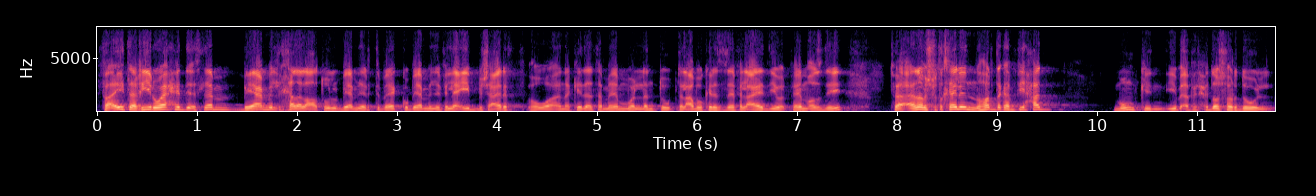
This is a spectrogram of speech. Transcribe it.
فأي تغيير واحد إسلام بيعمل خلل على طول وبيعمل ارتباك وبيعمل في لعيب مش عارف هو أنا كده تمام ولا أنتوا بتلعبوا كده إزاي في العادي فاهم قصدي إيه؟ فأنا مش متخيل إن النهارده كان في حد ممكن يبقى في ال11 دول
